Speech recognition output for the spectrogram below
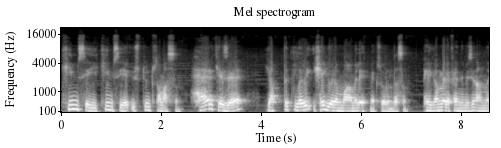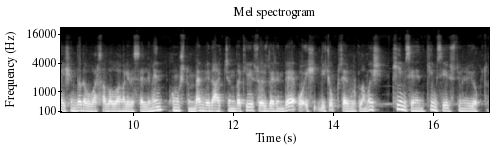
kimseyi kimseye üstün tutamazsın. Herkese yaptıkları işe göre muamele etmek zorundasın. Peygamber Efendimizin anlayışında da bu var sallallahu aleyhi ve sellemin. Okumuştum ben veda haccındaki sözlerinde o eşitliği çok güzel vurgulamış. Kimsenin kimseye üstünlüğü yoktur.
